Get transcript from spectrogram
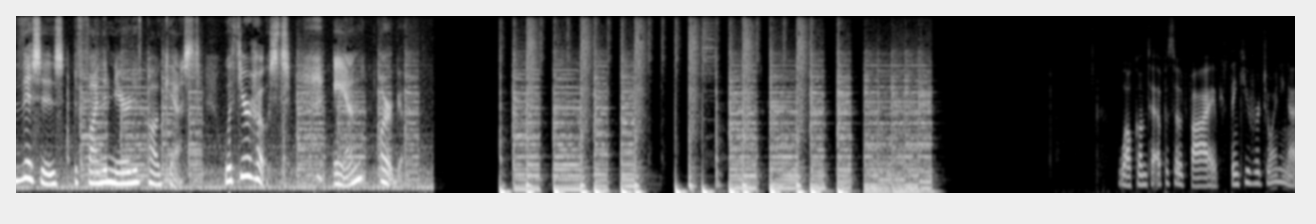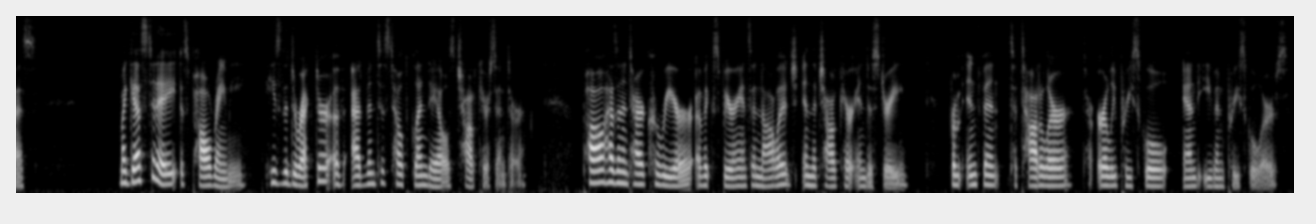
This is Define the Narrative Podcast with your host, Anne Argo. Welcome to episode 5. Thank you for joining us. My guest today is Paul Ramey. He's the director of Adventist Health Glendale's Child Care Center. Paul has an entire career of experience and knowledge in the child care industry, from infant to toddler to early preschool and even preschoolers.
